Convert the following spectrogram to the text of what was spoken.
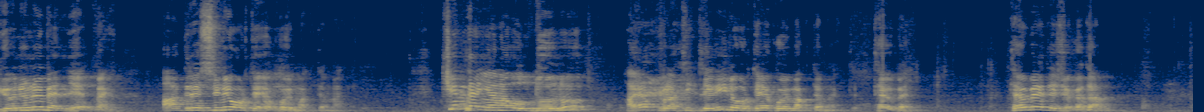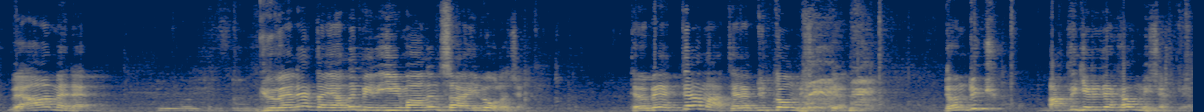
Yönünü belli etmek, adresini ortaya koymak demek. Kimden yana olduğunu hayat pratikleriyle ortaya koymak demektir. Tevbe. Tevbe edecek adam ve amene güvene dayalı bir imanın sahibi olacak. Tevbe etti ama tereddütlü olmayacak yani. Döndük, aklı geride kalmayacak yani.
